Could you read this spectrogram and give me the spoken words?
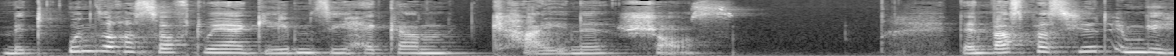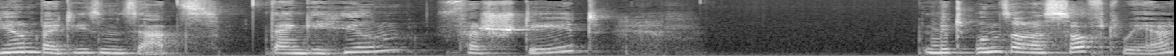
mit unserer Software geben Sie Hackern keine Chance. Denn was passiert im Gehirn bei diesem Satz? Dein Gehirn versteht, mit unserer Software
